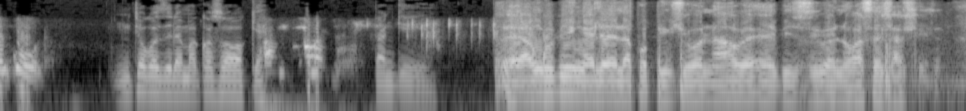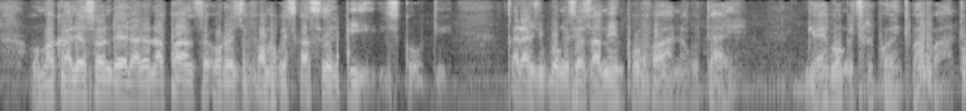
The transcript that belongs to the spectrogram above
enkulu ngithokozile makhosoke thank you Eh angikubingelela lapho Big Joe nawe ebiziwe nowasedladleni. Umakhale esondela lona phansi orange farm kwesika CLB isigodi. Cala nje ukubongisa zami impofana ukuthi hayi ngiyayibonga i3 point bafana.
